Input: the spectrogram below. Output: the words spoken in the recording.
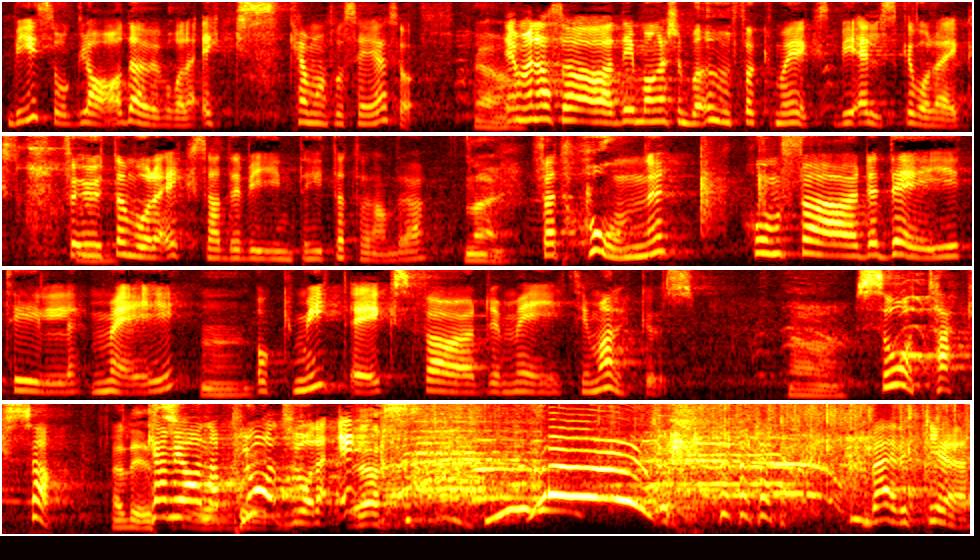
Vi är så glada över våra ex, kan man få säga så? Ja. Ja men alltså, det är många som bara "Uh, fuck my ex. Vi älskar våra ex. För utan våra ex hade vi inte hittat varandra. Nej. För att hon, hon förde dig till mig och mitt ex förde mig till Marcus. Ja. Så tacksa! Ja, kan vi ha en applåd för våra ex? Ja. Verkligen.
